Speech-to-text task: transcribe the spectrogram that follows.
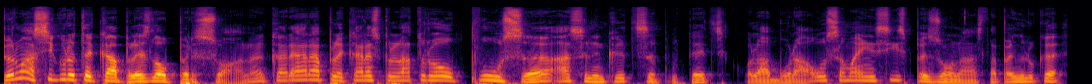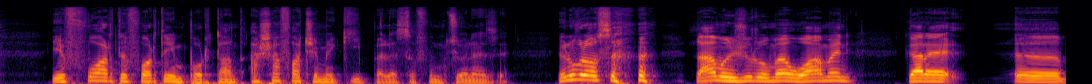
Pe urmă, asigură-te că apelezi la o persoană care are aplecare spre latura opusă, astfel încât să puteți colabora. O să mai insist pe zona asta, pentru că e foarte, foarte important. Așa facem echipele să funcționeze. Eu nu vreau să, să am în jurul meu oameni care, uh,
